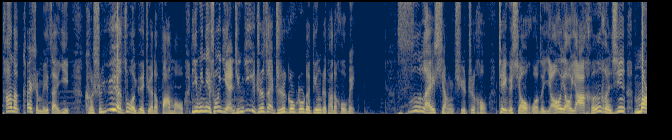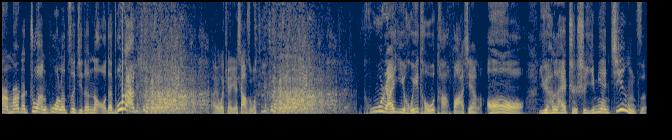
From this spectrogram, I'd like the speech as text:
他呢开始没在意，可是越做越觉得发毛，因为那双眼睛一直在直勾勾的盯着他的后背。思来想去之后，这个小伙子咬咬牙，狠狠心，慢慢的转过了自己的脑袋。突然，哎呦我天，爷吓死我！突然一回头，他发现了，哦，原来只是一面镜子，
